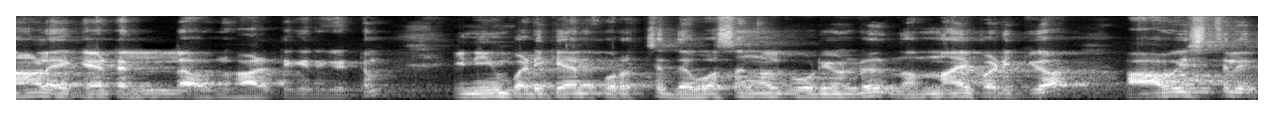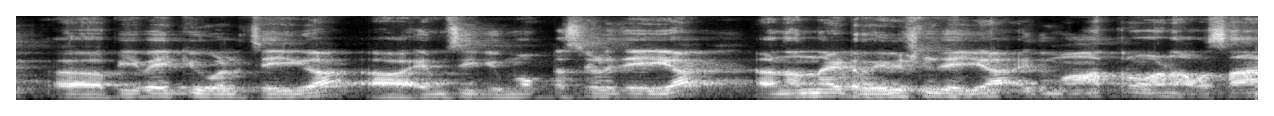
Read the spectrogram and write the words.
നാളെയൊക്കെ ആയിട്ട് എല്ലാവർക്കും ഹാൾ ടിക്കറ്റ് കിട്ടും. ഇനിയും പഠിക്കാൻ കുറച്ച് ദിവസങ്ങൾ കൂടിയുണ്ട്. നന്നായി പഠിക്കുക. ആവശ്യത്തിൽ പി വൈ ക്യൂകൾ ചെയ്യുക എം സി ക്യൂ മോക്ക് ടെസ്റ്റുകൾ ചെയ്യുക നന്നായിട്ട് റിവിഷൻ ചെയ്യുക. ഇത് മാത്രമാണ് അവസാന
